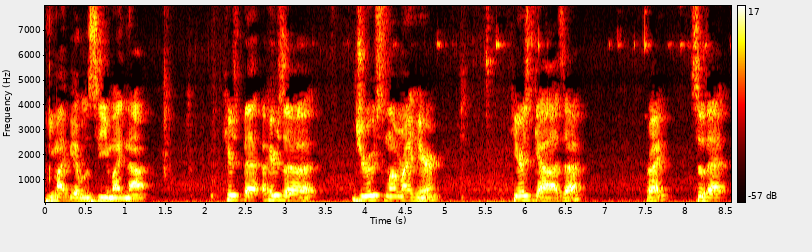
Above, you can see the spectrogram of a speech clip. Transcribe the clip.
you might be able to see, you might not. Here's Be- here's uh, Jerusalem right here. Here's Gaza, right? So that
